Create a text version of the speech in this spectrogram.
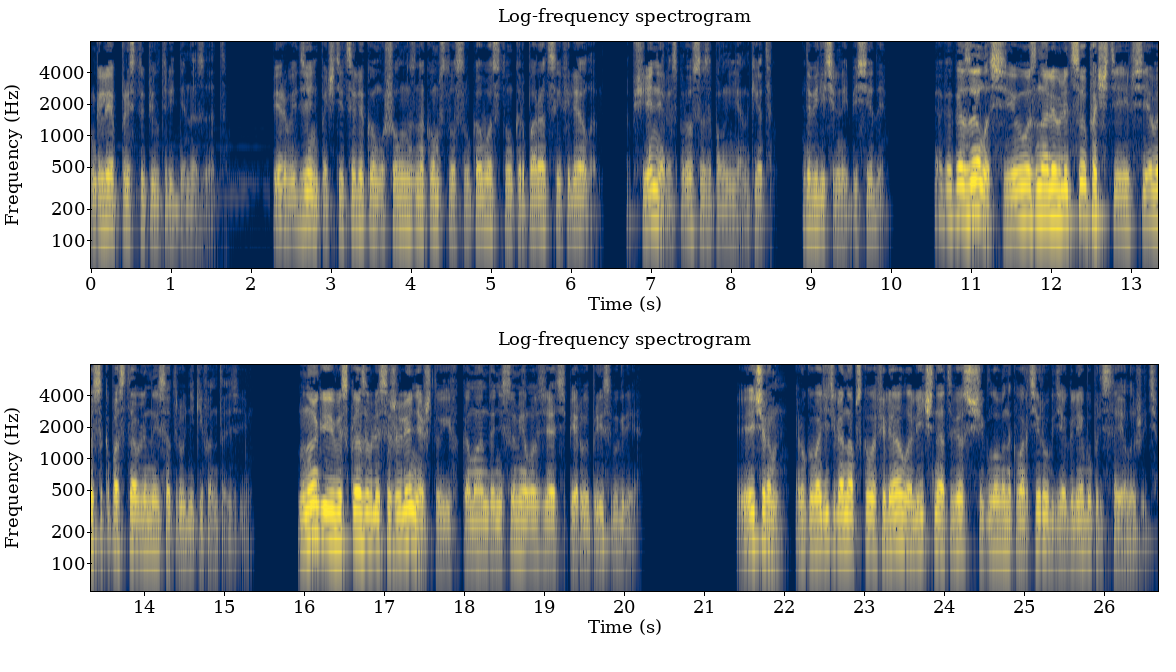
Глеб приступил три дня назад. Первый день почти целиком ушел на знакомство с руководством корпорации филиала. Общение, расспросы, заполнение анкет, доверительные беседы. Как оказалось, его знали в лицо почти все высокопоставленные сотрудники фантазии. Многие высказывали сожаление, что их команда не сумела взять первый приз в игре. Вечером руководитель анапского филиала лично отвез Щеглова на квартиру, где Глебу предстояло жить.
